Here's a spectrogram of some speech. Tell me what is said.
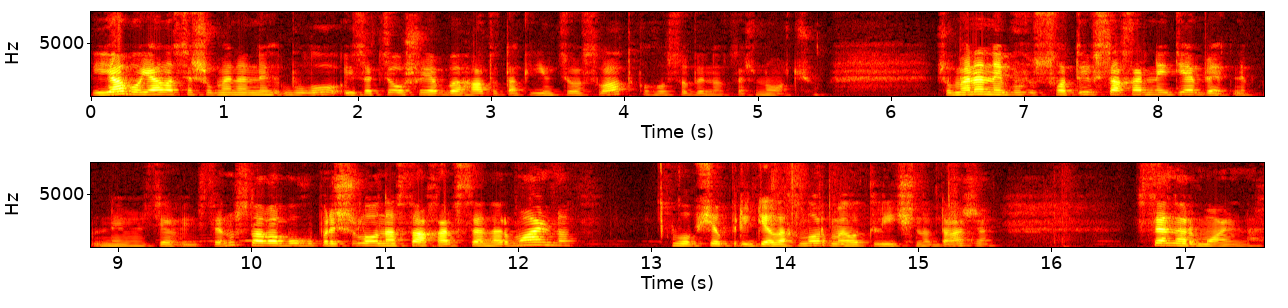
І я боялася, щоб в мене не було із-за цього, що я багато так їм цього сладкого, особливо це ж ночі. Щоб в мене не схватив сахарний діабет, не, не з'явився. Ну, слава Богу, прийшло на сахар, все нормально. Взагалі в пределах норми, отлично даже. Все нормально.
